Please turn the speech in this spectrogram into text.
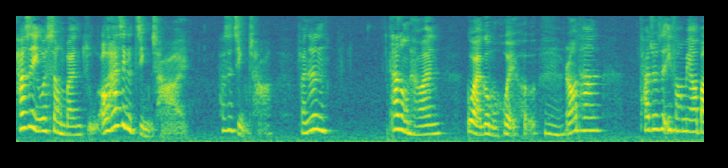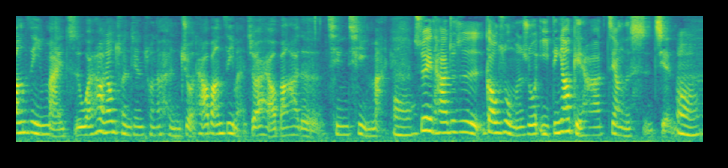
他是一位上班族，哦，他是一个警察、欸，他是警察，反正他从台湾过来跟我们会合，嗯，然后他他就是一方面要帮自己买之外，他好像存钱存了很久，他要帮自己买之外，还要帮他的亲戚买。嗯，所以他就是告诉我们说，一定要给他这样的时间。嗯，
